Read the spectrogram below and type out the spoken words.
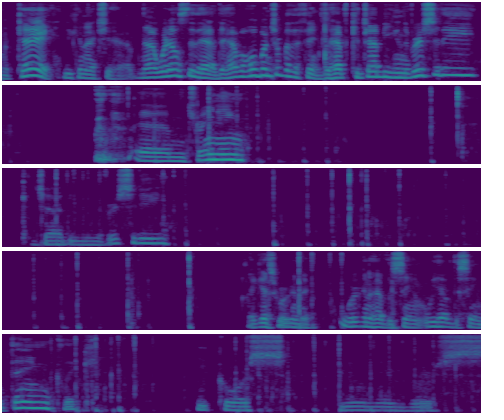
Okay you can actually have. Now what else do they have? They have a whole bunch of other things. They have Kajabi University um, training. Kajabi University. I guess we're gonna we're gonna have the same we have the same thing. Click eCourse University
